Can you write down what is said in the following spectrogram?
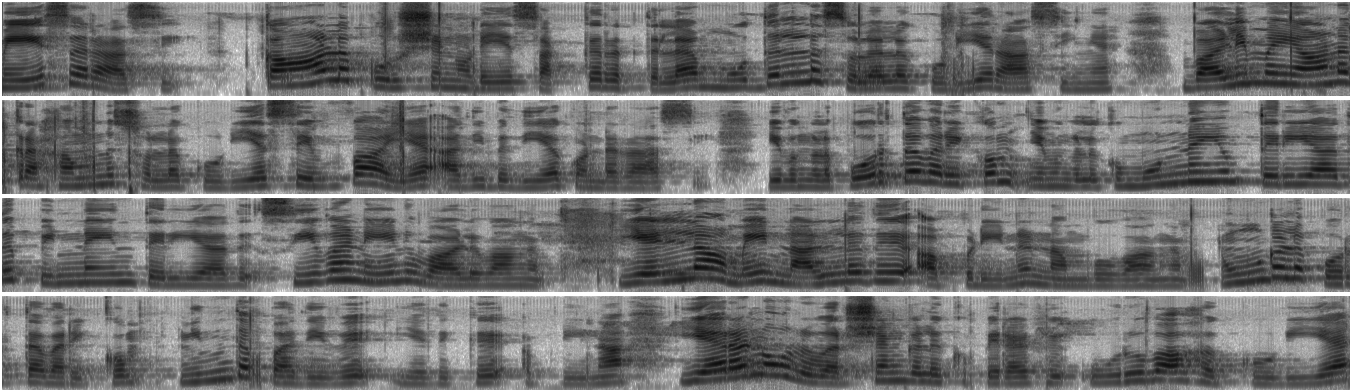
மேசராசி காலபுருஷனுடைய சக்கரத்தில் முதல்ல சொல்லக்கூடிய ராசிங்க. வலிமையான கிரகம்னு சொல்லக்கூடிய செவ்வாயை அதிபதியாக கொண்ட ராசி. இவங்களை பொறுத்த வரைக்கும் இவங்களுக்கு முன்னையும் தெரியாது பின்னையும் தெரியாது. சிவனேன்னு வாழுவாங்க. எல்லாமே நல்லது அப்படின்னு நம்புவாங்க. உங்களை பொறுத்த வரைக்கும் இந்த பதிவு எதுக்கு அப்படின்னா இரநூறு வருஷங்களுக்கு பிறகு உருவாகக்கூடிய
